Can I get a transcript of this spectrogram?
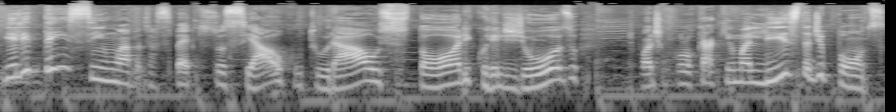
E ele tem sim um aspecto social, cultural, histórico, religioso. A gente pode colocar aqui uma lista de pontos.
